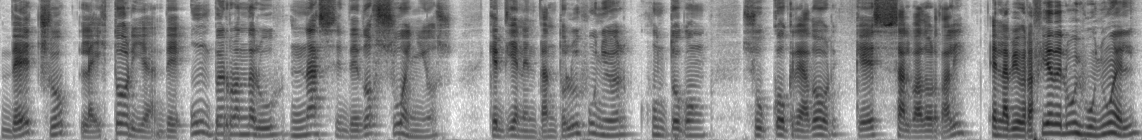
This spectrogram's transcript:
De hecho, la historia de un perro andaluz nace de dos sueños que tienen tanto Luis Buñuel junto con su co-creador, que es Salvador Dalí. En la biografía de Luis Buñuel,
